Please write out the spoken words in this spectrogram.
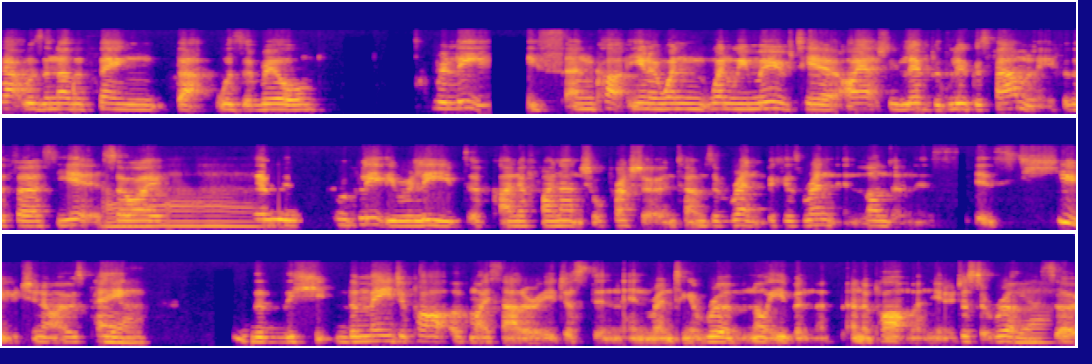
that was another thing that was a real release and cut you know when when we moved here i actually lived with luca's family for the first year so i ah. I was completely relieved of kind of financial pressure in terms of rent because rent in london is is huge you know i was paying yeah. the, the the major part of my salary just in in renting a room not even an apartment you know just a room yeah. so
